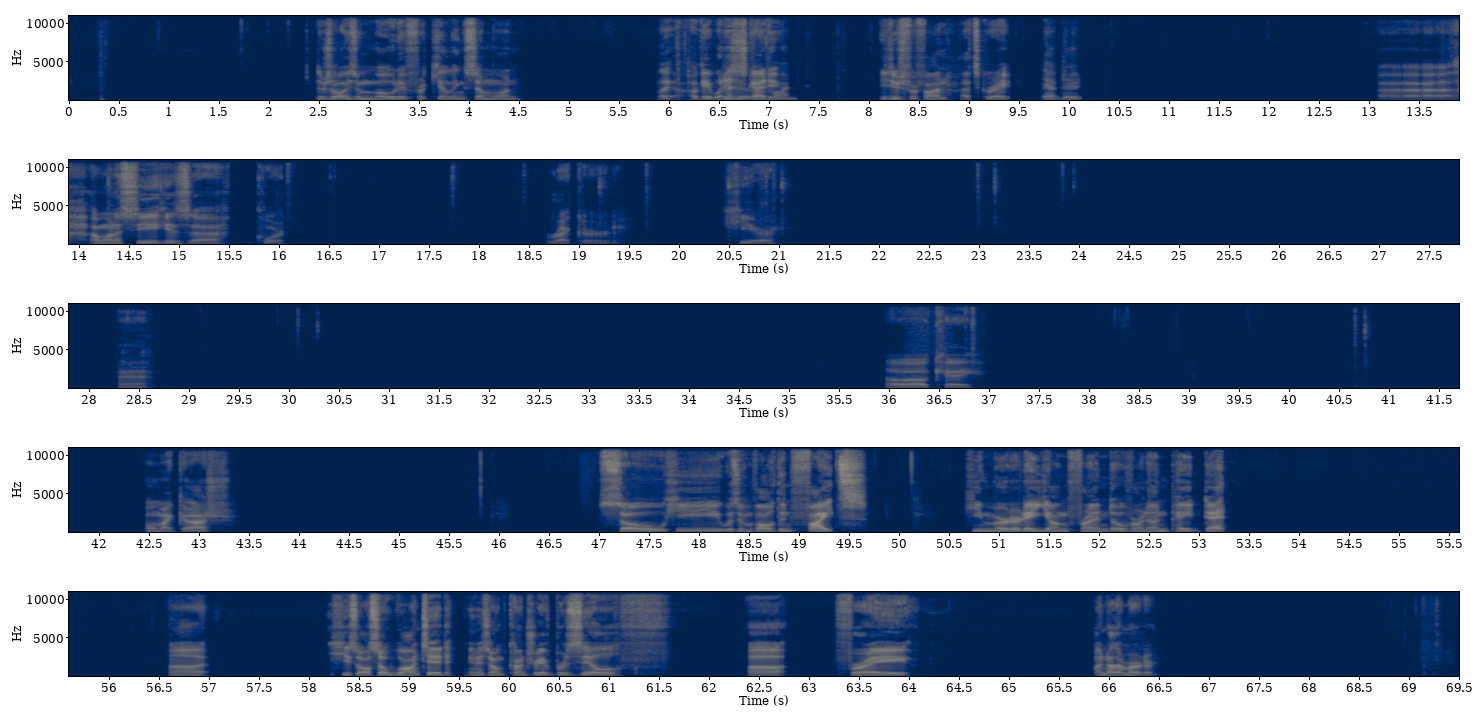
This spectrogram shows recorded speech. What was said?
There's always a motive for killing someone. Like, okay, what does this guy do? fun. You do it for fun? That's great. Yep, dude. Uh, I want to see his uh court record here. Huh. Okay. Oh my gosh. So he was involved in fights. He murdered a young friend over an unpaid debt. Uh, he's also wanted in his home country of Brazil f- uh, for a another murder.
